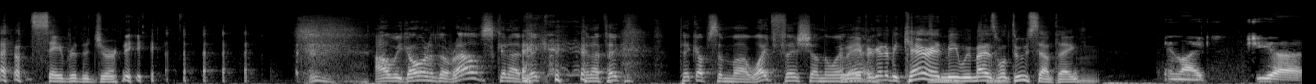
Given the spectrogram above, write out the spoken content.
I don't savor the journey. Are we going to the Ralphs? Can I pick? can I pick pick up some uh, whitefish on the way I mean, there? if you're gonna be carrying me, we might as well do something. and like she uh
